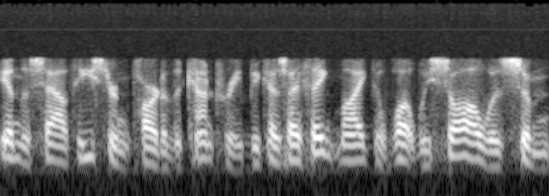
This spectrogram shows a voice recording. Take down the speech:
in the southeastern part of the country because I think, Mike, that what we saw was some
